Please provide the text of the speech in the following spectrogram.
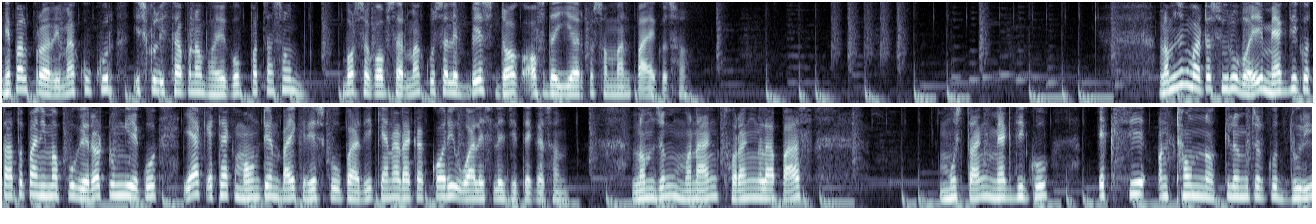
नेपाल प्रहरीमा कुकुर स्कुल स्थापना भएको पचासौँ वर्षको अवसरमा कुशलले बेस्ट डग अफ द इयरको सम्मान पाएको छ। लमजुङबाट सुरु भए म्याग्दीको तातो पानीमा पुगेर टुङ्गिएको याक एट्याक माउन्टेन बाइक रेसको उपाधि क्यानाडाका करी वालेसले जितेका छन्। लमजुङ मनाङ थोराङ्ला पास मुस्ताङ म्याग्दीको एक सय अन्ठाउन्न किलोमिटरको दूरी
